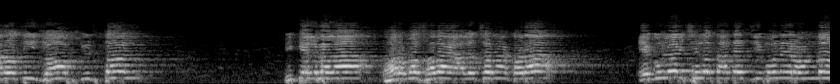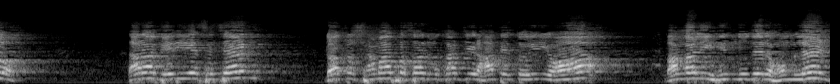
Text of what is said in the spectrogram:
আরতি, জপ, কীর্তন, বিকেলবেলা ধর্মসভায় আলোচনা করা, এগুলোই ছিল তাদের জীবনের অঙ্গ। তারা বেরিয়ে এসেছেন। ডক্টর শ্যামাপ্রসাদ মুখার্জির হাতে তৈরি হওয়া বাঙালি হিন্দুদের হোমল্যান্ড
